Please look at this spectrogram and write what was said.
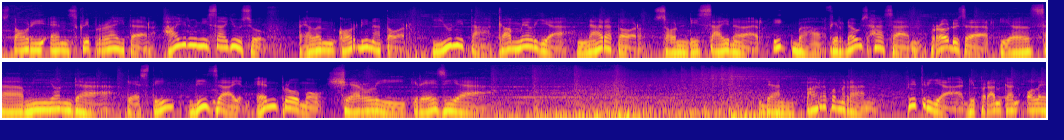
Story and Script Writer Hairunisa Yusuf Talent Koordinator Yunita Kamelia Narator Sound Designer Iqbal Firdaus Hasan Produser Ilsa Mionda Casting Design and Promo Shirley Grezia. Dan para pemeran Fitria diperankan oleh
